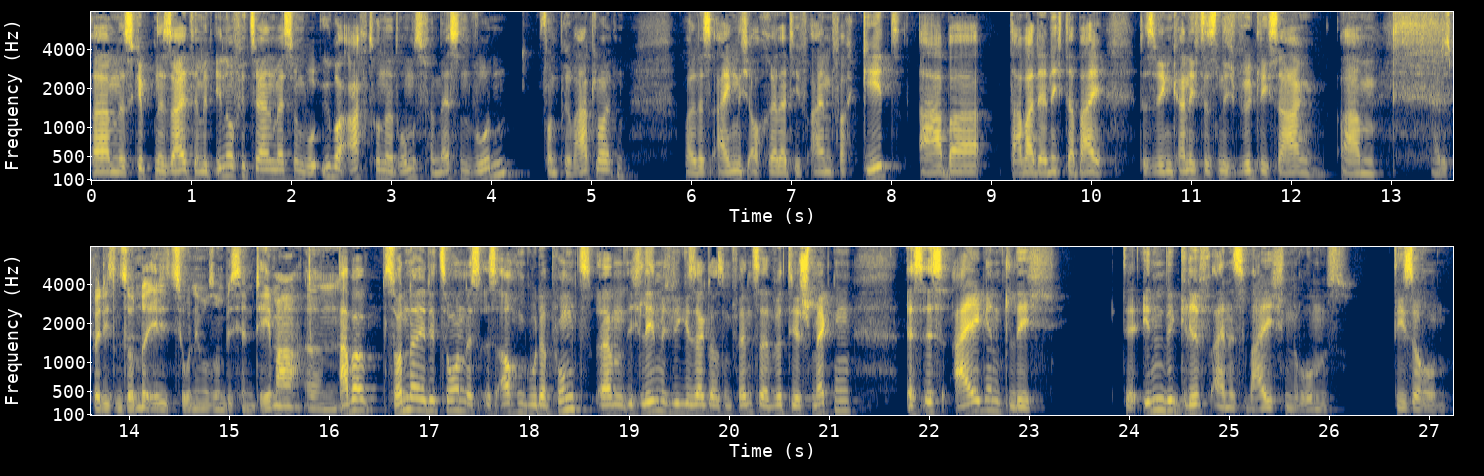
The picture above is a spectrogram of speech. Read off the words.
Ähm, es gibt eine Seite mit inoffiziellen Messungen, wo über 800 Rums vermessen wurden von Privatleuten, weil das eigentlich auch relativ einfach geht, aber da war der nicht dabei. Deswegen kann ich das nicht wirklich sagen. Ähm, ja, das ist bei diesen Sondereditionen immer so ein bisschen Thema. Ähm aber Sonderedition ist, ist auch ein guter Punkt. Ähm, ich lehne mich, wie gesagt, aus dem Fenster, wird dir schmecken. Es ist eigentlich der Inbegriff eines weichen Rums, dieser Rum.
